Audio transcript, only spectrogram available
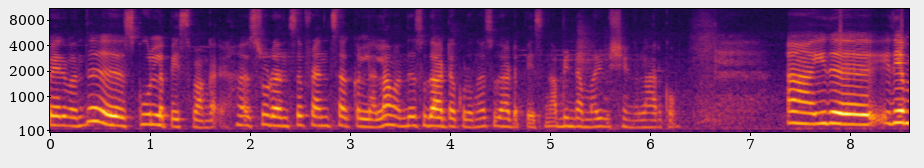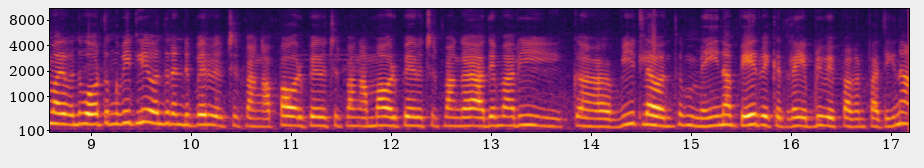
பேர் வந்து ஸ்கூலில் பேசுவாங்க. ஸ்டூடெண்ட்ஸு ஃப்ரெண்ட்ஸ் சர்க்கிள்லலாம் வந்து சுதாட்ட கொடுங்க சுதாட்ட பேசுங்க அப்படின்ற மாதிரி விஷயங்கள்லாம் இருக்கும். இது இதே மாதிரி வந்து ஒருத்தவங்க வீட்லேயே வந்து ரெண்டு பேர் வச்சுருப்பாங்க. அப்பா ஒரு பேர் வச்சுருப்பாங்க அம்மா ஒரு பேர் வச்சுருப்பாங்க. அதே மாதிரி க வீட்டில் வந்து மெயினாக பேர் வைக்கிறதுல எப்படி வைப்பாங்கன்னு பார்த்தீங்கன்னா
